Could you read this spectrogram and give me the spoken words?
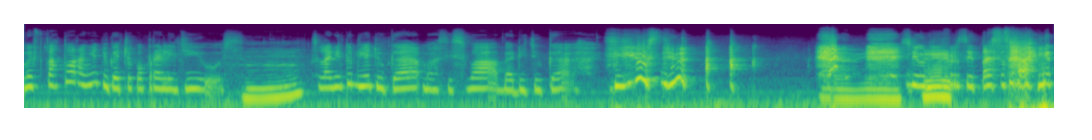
Miftah tuh orangnya juga cukup religius. Hmm. Selain itu dia juga mahasiswa abadi juga di di, Ya, ya, di skip. Universitas Said.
